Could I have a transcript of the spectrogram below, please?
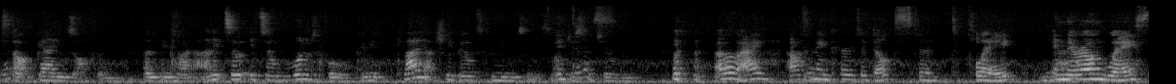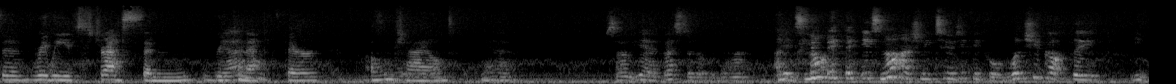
Yeah. start games off and, and things like that. And it's a it's a wonderful community. Play actually builds community. It's not It just does. for children. Oh, I often encourage adults to, to play in their own ways to relieve stress and Yeah. reconnect their own child. Yeah. So yeah, best of luck with that. And it's not it's not actually too difficult. Once you've got the you-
